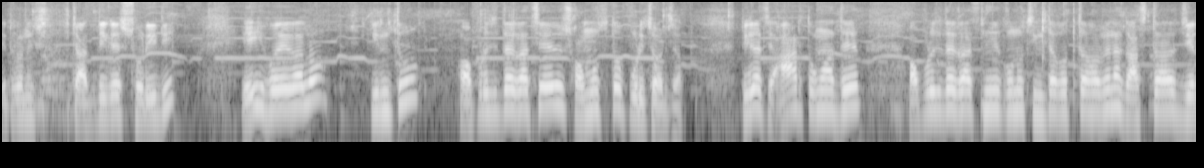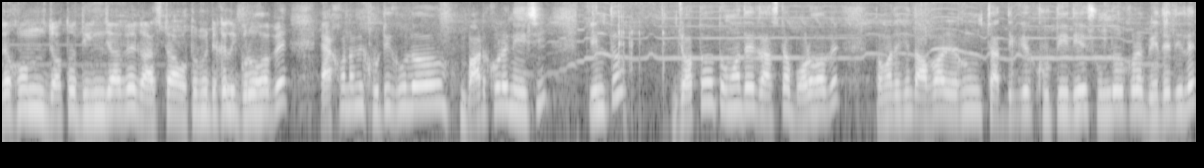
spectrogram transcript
একটুখানি চারদিকে সরিয়ে দিই। এই হয়ে গেল কিন্তু অপরাজিতা গাছের সমস্ত পরিচর্যা। ঠিক আছে? আর তোমাদের অপরাজিতা গাছ নিয়ে কোনো চিন্তা করতে হবে না। গাছটা যেরকম যত দিন যাবে, গাছটা অটোমেটিক্যালি গ্রো হবে। এখন আমি খুঁটিগুলো বার করে নিয়েছি। কিন্তু যত তোমাদের গাছটা বড় হবে, তোমাদের কিন্তু আবার এরকম চারদিকে খুঁটি দিয়ে সুন্দর করে বেঁধে দিলে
